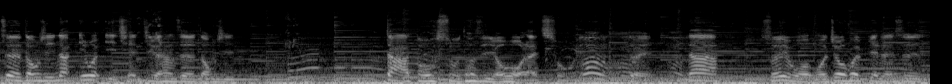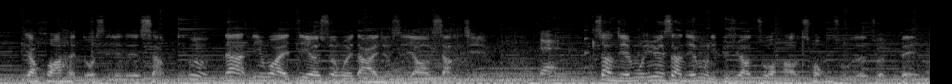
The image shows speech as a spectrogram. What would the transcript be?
这个东西，那因为以前基本上这个东西，大多数都是由我来处理。嗯嗯。对，那。所以我，我我就会变成是要花很多时间在上面。嗯，那另外第二顺位大概就是要上节目。对，上节目，因为上节目你必须要做好充足的准备嘛，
